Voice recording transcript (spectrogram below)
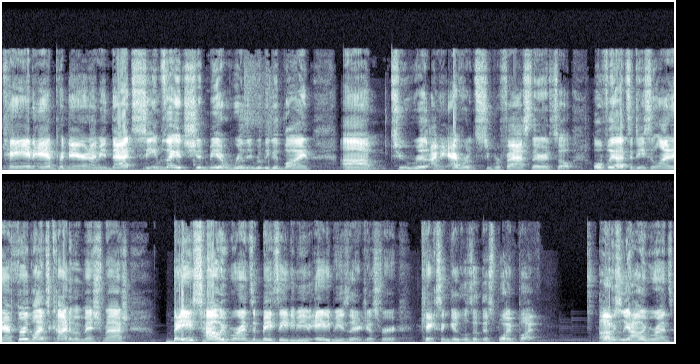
Kane and Panarin. I mean, that seems like it should be a really, really good line. Um, two really, I mean, everyone's super fast there, and so hopefully that's a decent line. And our third line's kind of a mishmash. Base Howie Morenz and base ADB. ADB's there just for kicks and giggles at this point, but obviously Howie Morenz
